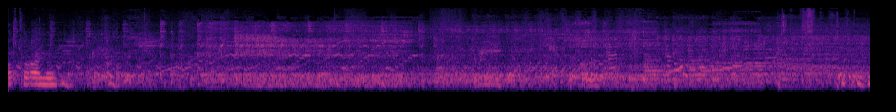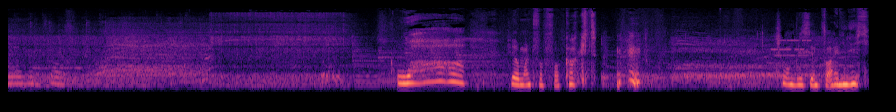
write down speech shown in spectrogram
Einfach für alle. Wow. Wir haben einfach verkackt. Schon ein bisschen peinlich.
